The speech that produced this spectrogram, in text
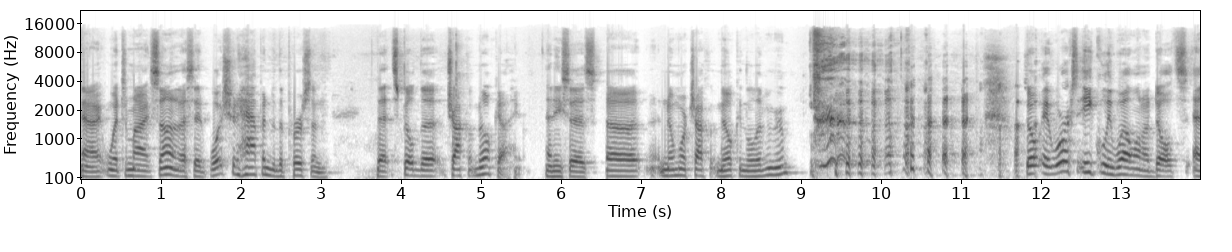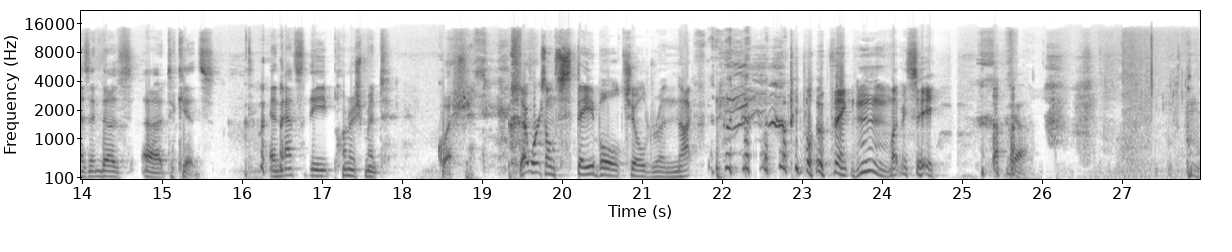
And I went to my son and I said, What should happen to the person that spilled the chocolate milk out here? And he says, uh, No more chocolate milk in the living room. so it works equally well on adults as it does uh, to kids. And that's the punishment question. That works on stable children, not people who think, hmm, let me see. Yeah.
